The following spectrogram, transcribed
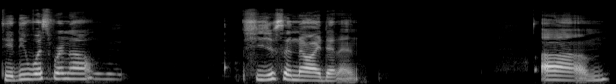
Did he whisper no? She just said no, I didn't. Um,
